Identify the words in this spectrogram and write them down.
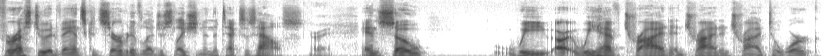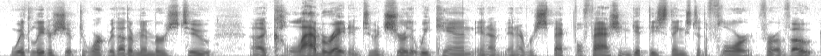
for us to advance conservative legislation in the Texas House. Right. And so we are we have tried and tried and tried to work with leadership, to work with other members, to uh, collaborate and to ensure that we can, in a in a respectful fashion, get these things to the floor for a vote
